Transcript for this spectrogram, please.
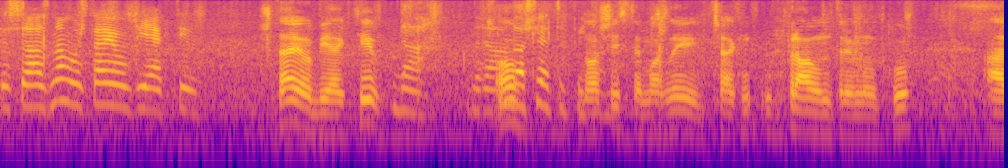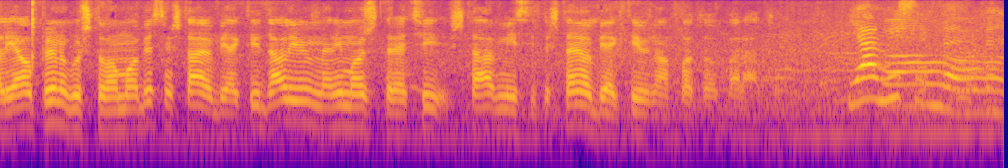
da saznamo šta je objektiv. Šta je objektiv? Da. Da, O, došli da. Došli ste možda i čak u pravom trenutku. Ali evo pre nego što vam objasnim šta je objektiv, da li vi meni možete reći šta mislite, šta je objektiv na fotoaparatu? Ja mislim da je ovo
